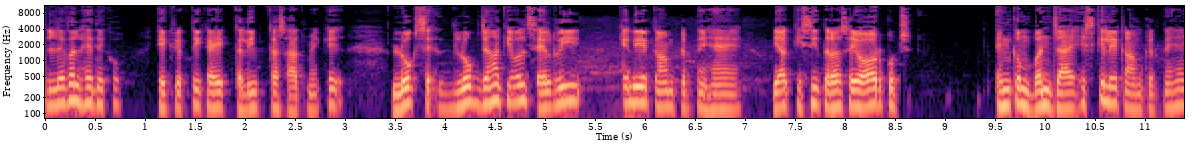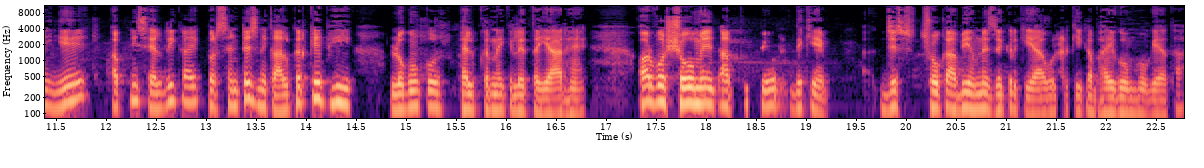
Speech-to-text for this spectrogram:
लेवल है, देखो। एक व्यक्ति का, एक कलीग का साथ में कि लोग लोग जहाँ केवल सैलरी के लिए काम करते हैं या किसी तरह से और कुछ इनकम बन जाए, इसके लिए काम करते हैं, ये अपनी सैलरी का एक परसेंटेज निकाल करके भी लोगों को हेल्प करने के लिए तैयार हैं। और वो शो में आप प्योर देखिए, जिस शो का अभी हमने ज़िक्र किया, वो लड़की का भाई गुम हो गया था।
